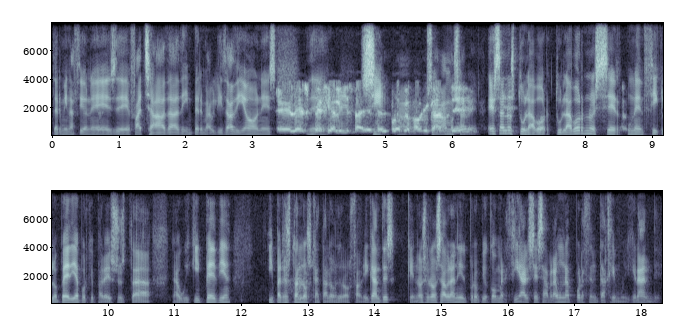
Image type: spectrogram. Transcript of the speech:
terminaciones de fachada, de impermeabilizaciones. El especialista es el propio fabricante. vamos a ver, esa no es tu labor. Tu labor no es ser una enciclopedia, porque para eso está la Wikipedia. Y para eso están los catálogos de los fabricantes, que no se los sabrá ni el propio comercial, se sabrá un porcentaje muy grande.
